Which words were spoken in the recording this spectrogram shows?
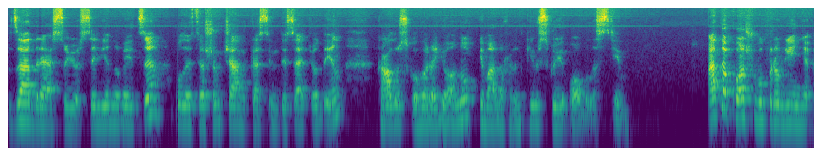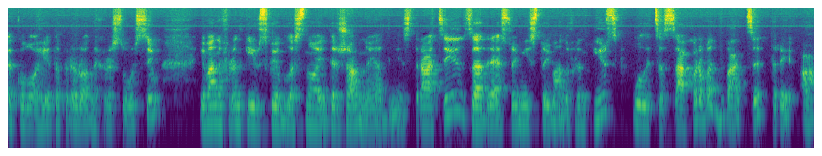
за адресою селі Новице, вулиця Шевченка, 71, Калузького району Івано-Франківської області, а також в управлінні екології та природних ресурсів Івано-Франківської обласної державної адміністрації за адресою місто Івано-Франківськ, вулиця Сахарова, 23А.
